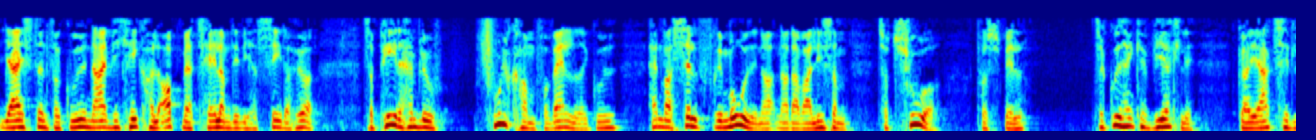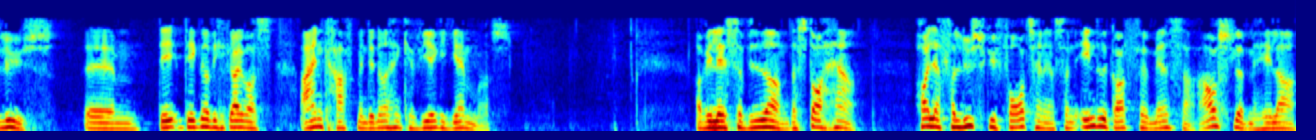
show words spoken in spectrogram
jer i stedet for Gud. Nej, vi kan ikke holde op med at tale om det, vi har set og hørt. Så Peter, han blev fuldkommen forvandlet af Gud. Han var selv frimodig, når, når der var ligesom tortur på spil. Så Gud, han kan virkelig gøre jer til et lys. Øhm, det, det er ikke noget, vi kan gøre i vores egen kraft, men det er noget, han kan virke igennem os. Og vi læser videre, om, der står her, Hold jer for lyssky foretagende, så intet godt fører med sig. Afslør dem hellere,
